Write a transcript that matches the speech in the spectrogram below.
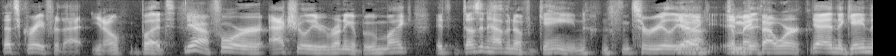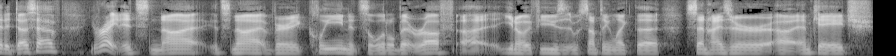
that's great for that you know? But yeah. for actually running a boom mic it doesn't have enough gain to really yeah, like to make the, that work. Yeah and the gain that it does have you're right it's not it's not very clean it's a little bit rough. Uh, you know if you use it with something like the sennheiser uh, mkh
